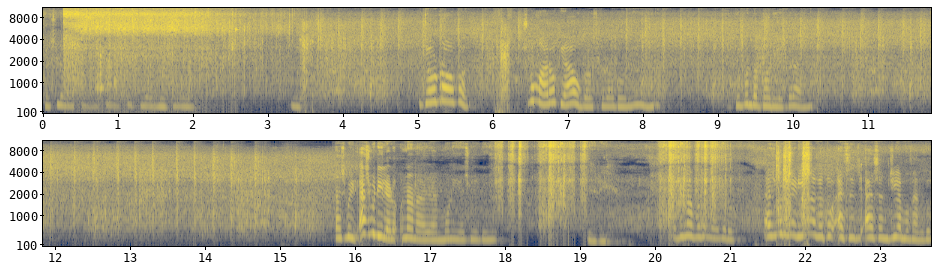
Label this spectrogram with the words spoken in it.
कुछ लोग जो ड्रॉप उसको मारो क्या होगा उसके बाद गोली? ये बंदा गाड़ी लेकर आया। H B H B D ले लो। ना ना एमओ नहीं एच बी डी। तेरी। अभी ना पता क्या करो? एच बी डी लेनी है आगे तो S S M G ammo फेंक दो।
